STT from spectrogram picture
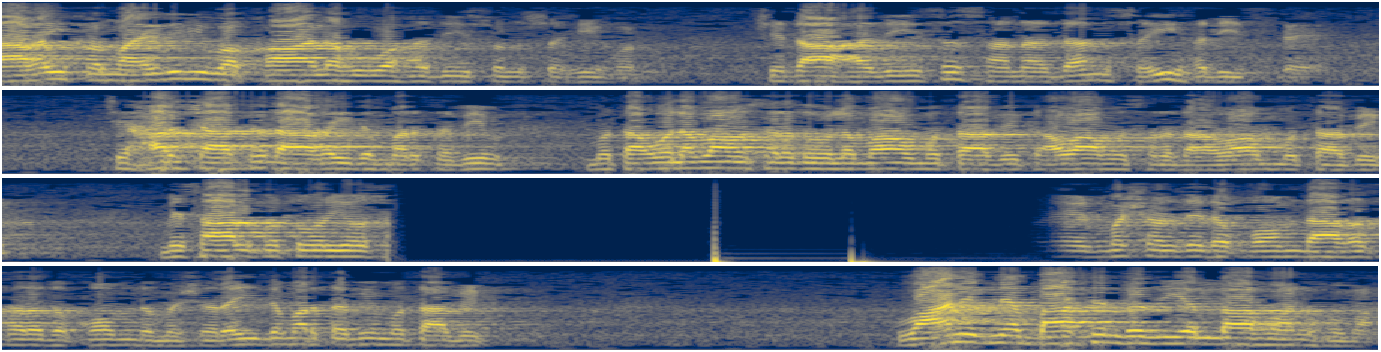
ناغی فرمایلی وقاله حدیث صحیح چې دا حدیث سندن صحیح حدیث دی چې هر چاته دا غي د مرتبه متعلماء سره د علماء مطابق عوام سره د عوام مطابق مثال په تور یو مشر د قوم دا سره د قوم د مشرۍ د مرتبه مطابق وان ابن عباس رضی اللہ عنہما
